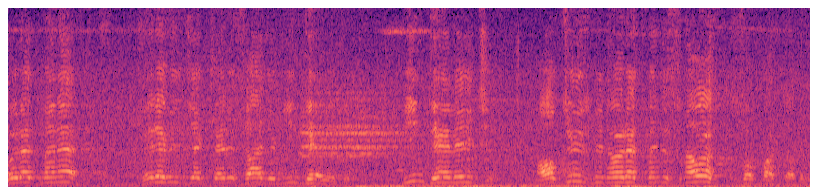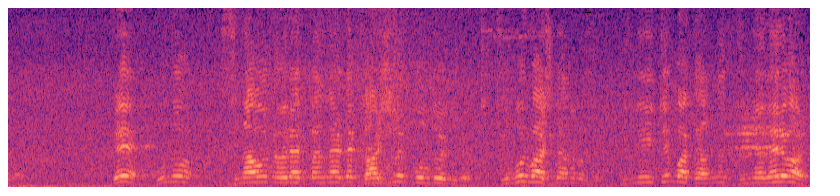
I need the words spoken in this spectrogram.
öğretmene verebilecekleri sadece 1000 TL'dir. 1000 TL için 600 bin öğretmeni sınava sokmaktadırlar. Ve bunu sınavın öğretmenlerde karşılık bulduğu gibi Cumhurbaşkanımızın, Milli Eğitim Bakanı'nın cümleleri vardır.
